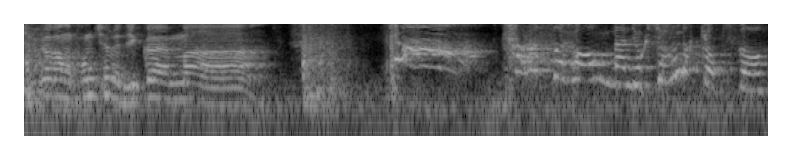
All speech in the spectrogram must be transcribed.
이 가방 통째로 네 거야 임마. 살았어 형. 난 역시 형밖에 없어.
